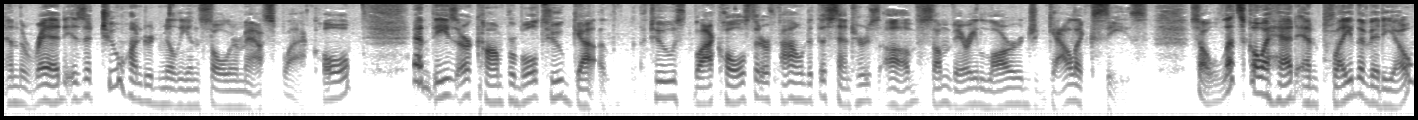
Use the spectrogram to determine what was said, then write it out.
and the red is a 200 million solar mass black hole. And these are comparable to two black holes that are found at the centers of some very large galaxies. So let's go ahead and play the video.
